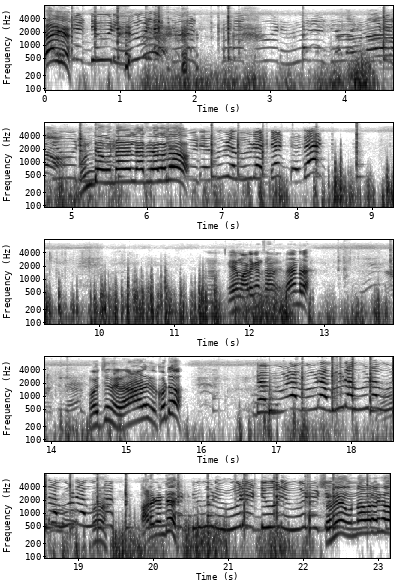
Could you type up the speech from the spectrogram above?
ఏయ్! ఉండే ఉండే లేదు ఏం అడగండి స్వామి? రాండ్రా. వచ్చింది. అడగ కొట్టు. అడగండి. స్వామి ఉన్నావా లేనా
